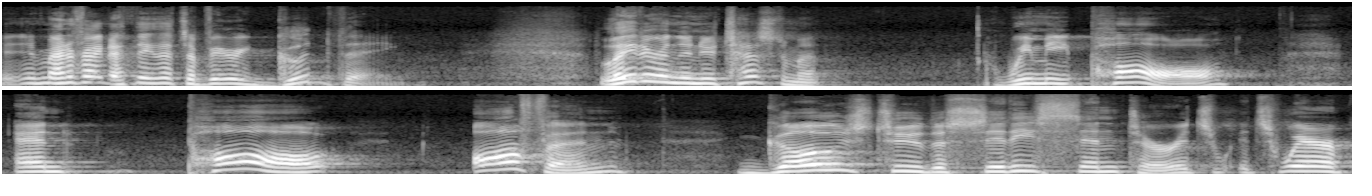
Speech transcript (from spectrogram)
As a matter of fact, I think that's a very good thing. Later in the New Testament, we meet Paul, and Paul often goes to the city center. It's, it's where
